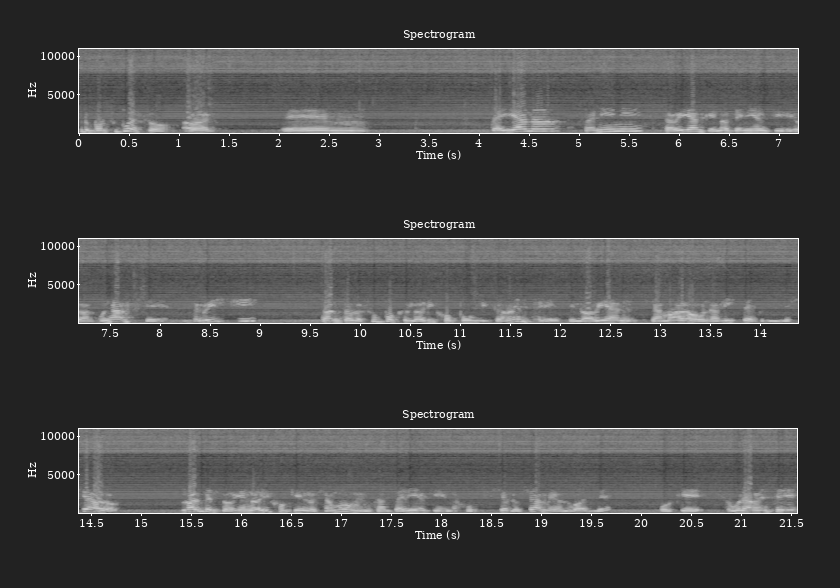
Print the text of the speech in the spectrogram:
Pero por supuesto, a ver, eh, Tayana Zanini sabían que no tenían que vacunarse. Ricci tanto lo supo que lo dijo públicamente, que lo habían llamado a una lista de privilegiados. Dualde todavía no dijo quién lo llamó, me encantaría que la justicia lo llame a Dualde, porque seguramente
